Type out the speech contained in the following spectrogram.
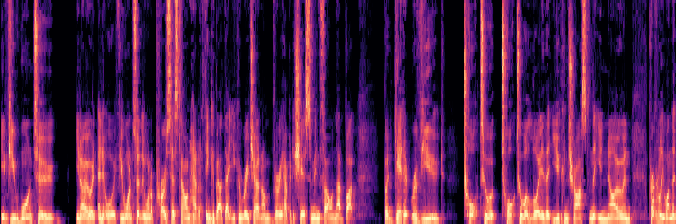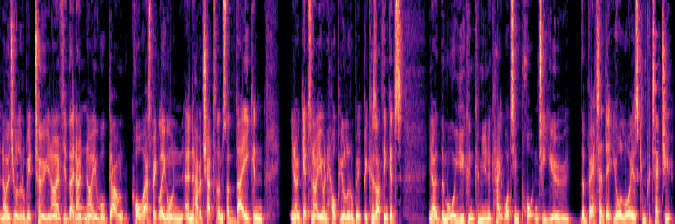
if you want to you know, and, or if you want certainly want to process on how to think about that, you can reach out, and I'm very happy to share some info on that. But but get it reviewed. Talk to talk to a lawyer that you can trust and that you know, and preferably one that knows you a little bit too. You know, if they don't know you, well, go and call Aspect Legal and, and have a chat to them so they can, you know, get to know you and help you a little bit. Because I think it's, you know, the more you can communicate what's important to you, the better that your lawyers can protect you.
